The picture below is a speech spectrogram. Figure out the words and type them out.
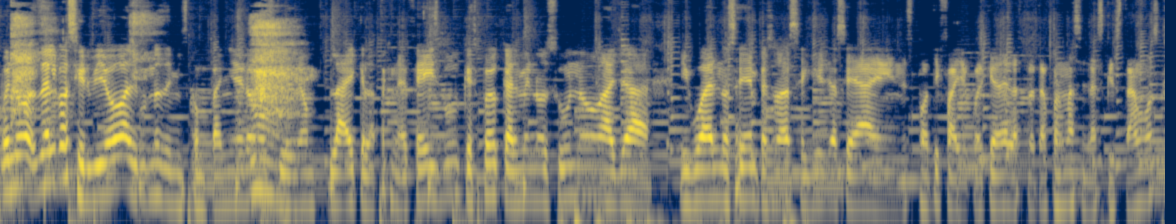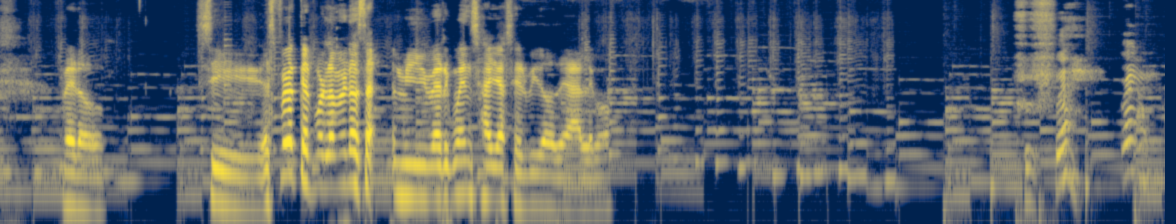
Bueno, de algo sirvió algunos de mis compañeros le dieron like a la página de Facebook. Espero que al menos uno haya igual nos haya empezado a seguir, ya sea en Spotify o cualquiera de las plataformas en las que estamos. Pero sí, espero que por lo menos mi vergüenza haya servido de algo. Uf, bueno,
